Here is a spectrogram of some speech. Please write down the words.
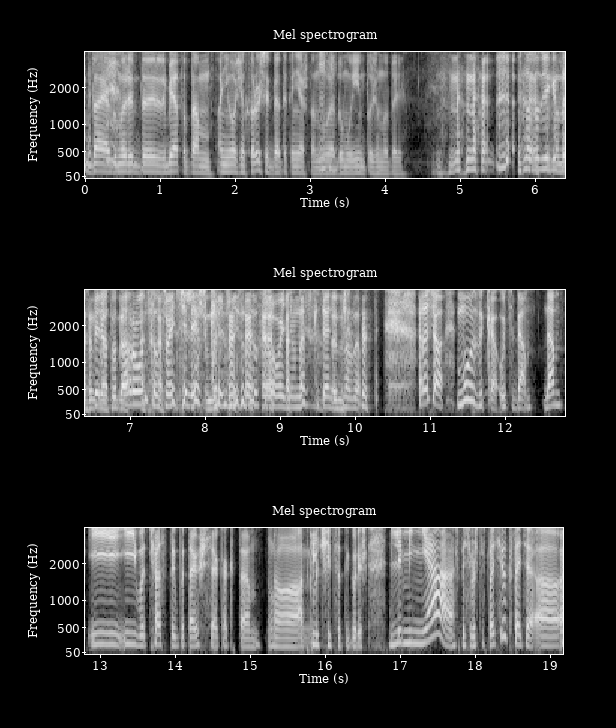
Да, я думаю, ребята там, они очень хорошие ребята, конечно, но я думаю, им тоже надо... Надо двигаться вперед. Вот. Арон со своей тележкой бизнесовой немножко тянет назад. Хорошо, музыка у тебя, да? И, и вот сейчас ты пытаешься как-то э, отключиться, ты говоришь. Для меня, спасибо, что спросил, кстати, а,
